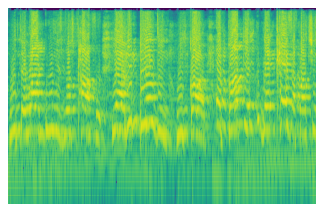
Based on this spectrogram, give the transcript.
with the one who is most powerful. You are rebuilding with God. A God that cares about you.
